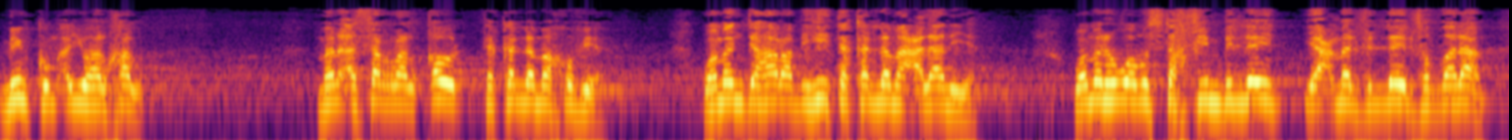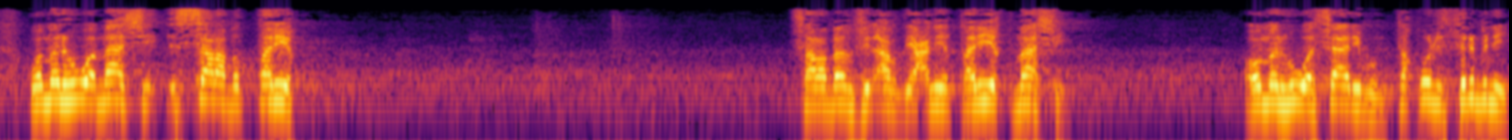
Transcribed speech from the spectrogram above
منكم أيها الخلق من أسر القول تكلم خفية ومن جهر به تكلم علانية. ومن هو مستخف بالليل يعمل في الليل في الظلام ومن هو ماشي السرب الطريق سربا في الأرض يعني طريق ماشي. ومن هو سارب؟ تقول اسربني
